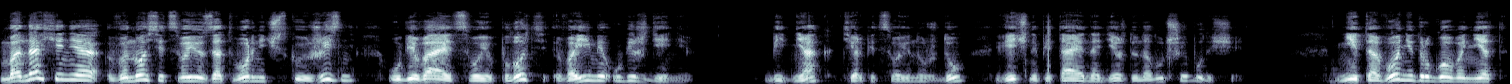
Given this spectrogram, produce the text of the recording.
Монахиня выносит свою затворническую жизнь убивает свою плоть во имя убеждения. Бедняк терпит свою нужду, вечно питая надежду на лучшее будущее. Ни того, ни другого нет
